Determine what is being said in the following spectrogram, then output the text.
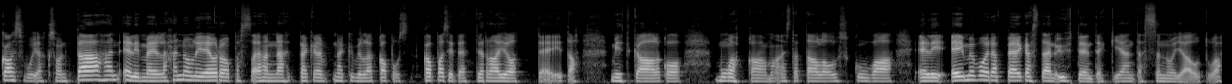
kasvujakson päähän. Eli meillähän oli Euroopassa ihan nä- näkyvillä kapasiteettirajoitteita, mitkä alkoi muokkaamaan sitä talouskuvaa. Eli ei me voida pelkästään yhteen tekijään tässä nojautua.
